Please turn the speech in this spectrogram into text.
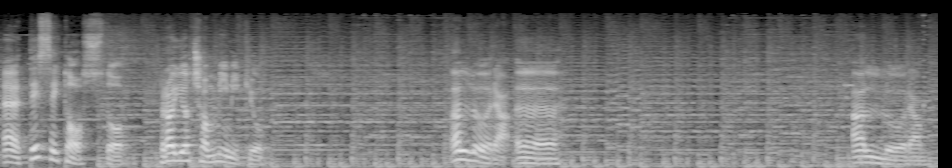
Eh, te sei tosto, però io ho Mimikyu. Allora, eh... Allora...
